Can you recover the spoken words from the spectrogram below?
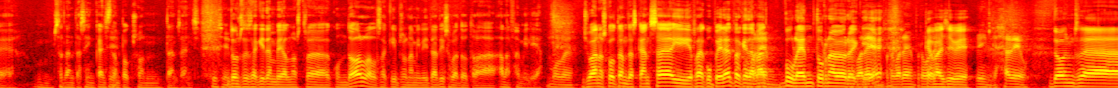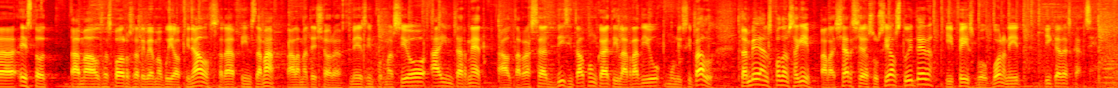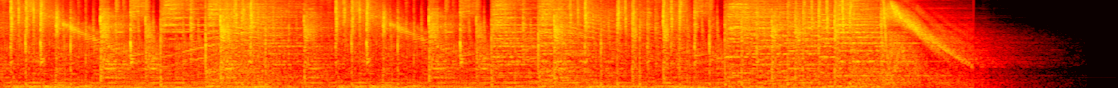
75 anys sí. tampoc són tants anys. Sí, sí. Doncs des d'aquí també el nostre condol als equips on ha militat i sobretot a la, a la família. Molt bé. Joan, escolta'm, descansa i recupera't perquè provarem. demà volem tornar a veure provarem, aquí, eh? Provarem, provarem. Que vagi bé. Vinga, adeu. Doncs eh, és tot. Amb els esports arribem avui al final. Serà fins demà, a la mateixa hora. Més informació a internet, al terrassadigital.cat i la ràdio municipal. També ens poden seguir a les xarxes socials Twitter i Facebook. Bona nit i que descansin.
